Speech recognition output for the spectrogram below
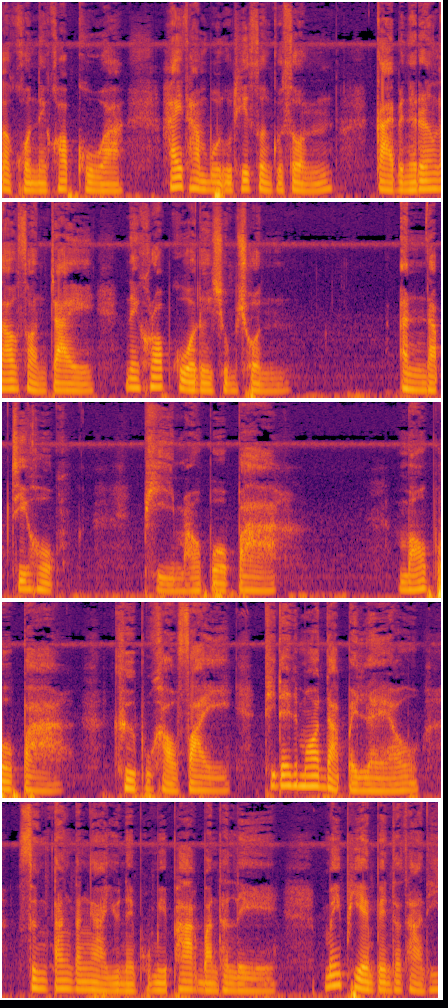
กับคนในครอบครัว ให้ทำบุญอุทิศส่วนกุศล กลายเป็นเรื่องเล่าสอนใจในครอบครัวหรือชุมชน อันดับที่ 6 ผีเมาโปปา เมาโปปา คือภูเขาไฟที่ได้มอดดับไปแล้ว ซึ่งตั้งตังงานอยู่ในภูมิภาคบันทะเล ไม่เพียงเป็นสถานที่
